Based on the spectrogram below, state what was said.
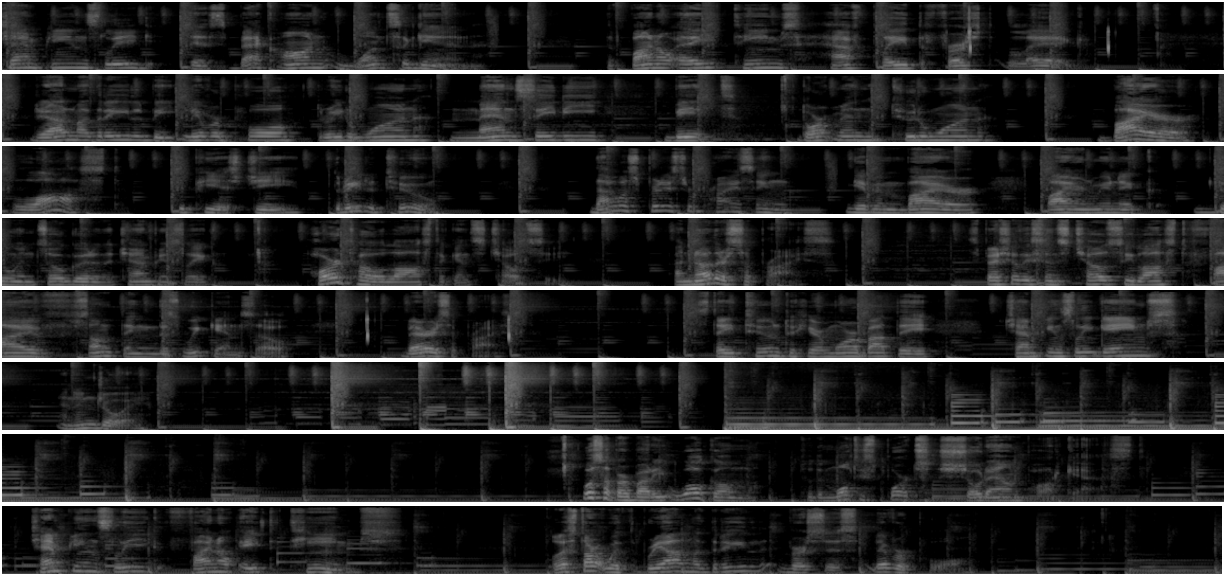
Champions League is back on once again. The final eight teams have played the first leg. Real Madrid beat Liverpool 3 to 1. Man City beat Dortmund 2 to 1. Bayer lost to PSG 3 to 2. That was pretty surprising given Bayer Bayern Munich doing so good in the Champions League. Porto lost against Chelsea. Another surprise. Especially since Chelsea lost 5 something this weekend, so very surprised. Stay tuned to hear more about the Champions League games and enjoy. What's up, everybody? Welcome to the Multisports Showdown podcast. Champions League final eight teams. Let's start with Real Madrid versus Liverpool.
